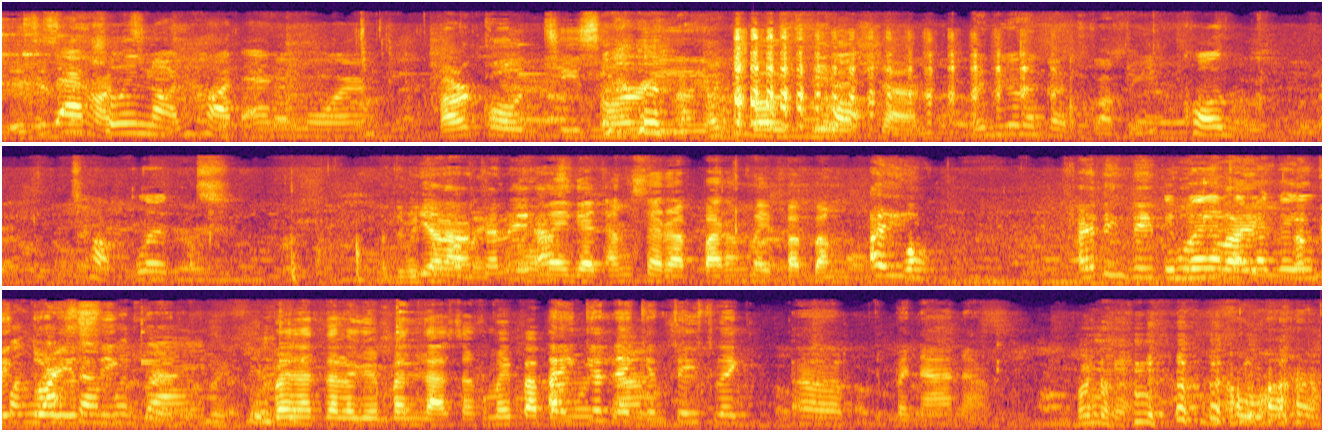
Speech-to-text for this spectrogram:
This It's is actually hot not hot anymore. tea. Our cold tea, sorry. Cold tea na siya. Hindi ka nagka-coffee? Cold chocolate. Yeah, can I. Oh my God, ang sarap. Parang may pabango. I, I think they put Iba na like talaga a yung Victoria's panglasa mo, Secret. Dan. Iba na talaga yung panlasa. Kung may I pabango can, siya. I can taste like uh, banana. Ano? Oh,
